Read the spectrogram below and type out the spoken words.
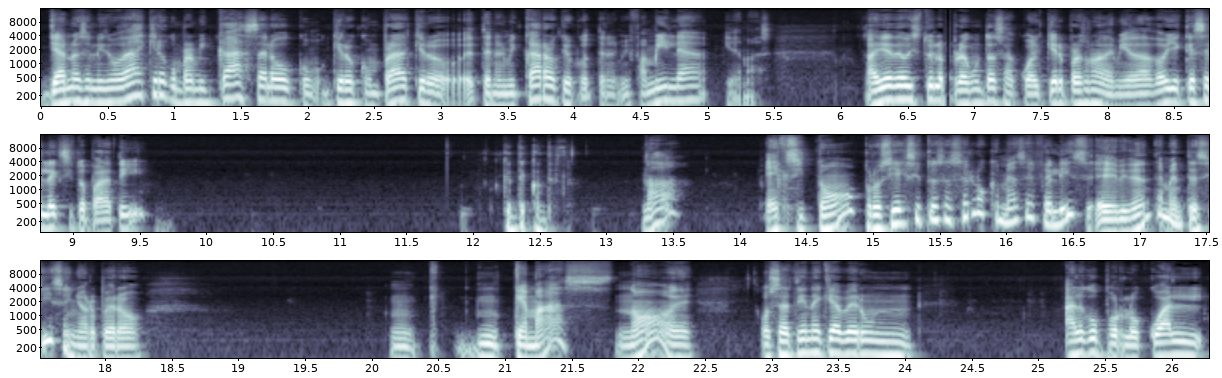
Ya no es el mismo de, ah, quiero comprar mi casa, luego quiero comprar, quiero eh, tener mi carro, quiero tener mi familia y demás. A día de hoy, si tú le preguntas a cualquier persona de mi edad, oye, ¿qué es el éxito para ti? ¿Qué te contesta? Nada. ¿Éxito? Pero si éxito es hacer lo que me hace feliz. Evidentemente sí, señor, pero... Mm, ¿Qué más? ¿No? Eh, o sea, tiene que haber un... algo por lo cual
